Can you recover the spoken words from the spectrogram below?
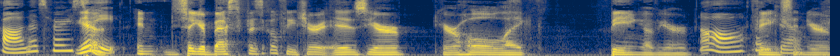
Oh, that's very sweet. Yeah, and so your best physical feature is your your whole like being of your Oh, thank face you. and your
